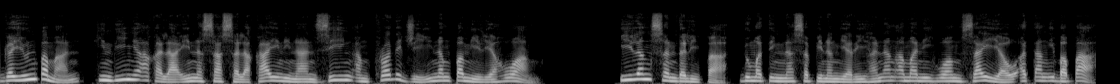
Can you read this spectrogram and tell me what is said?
Gayunpaman, hindi niya akalain na sasalakayin ni Nanzing ang prodigy ng pamilya Huang. Ilang sandali pa, dumating na sa pinangyarihan ang ama ni Huang Ziyao at ang iba pa.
